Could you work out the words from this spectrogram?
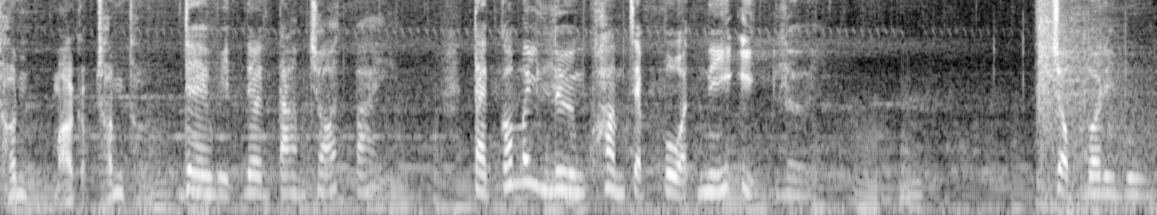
ฉันมากับฉันเถอะเดวิดเดินตามจอร์จไป แต่ก็ไม่ลืมความเจ็บปวดนี้อีกเลย จบบริบูรณ์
